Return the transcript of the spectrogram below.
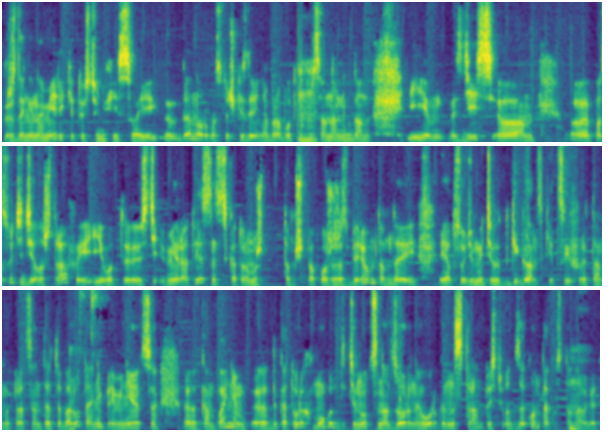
гражданин Америки, то есть у них есть свои да, нормы с точки зрения обработки mm-hmm. персональных данных. И здесь, э, э, по сути дела, штрафы и вот э, меры ответственности, которые мы там чуть попозже разберем, там, да, и, и обсудим эти вот гигантские цифры там и проценты от оборота, оборота, они применяются э, компаниям, э, до которых могут дотянуться надзорные органы стран. То есть вот закон так устанавливает,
